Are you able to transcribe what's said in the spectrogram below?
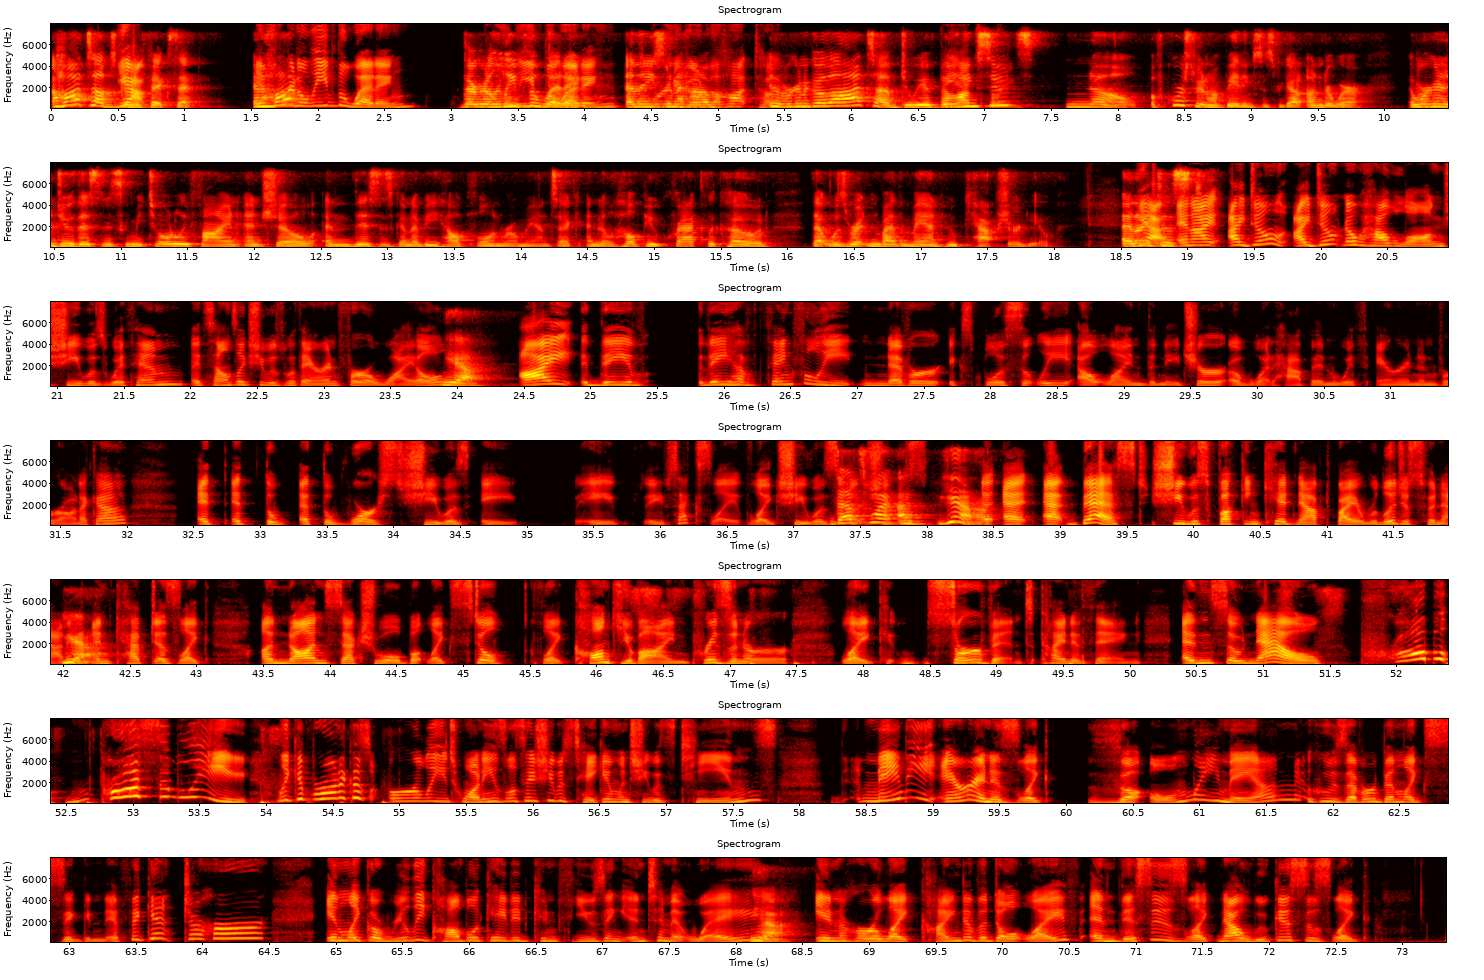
A hot tub's gonna Yeah. fix it. And we're hot- going to leave the wedding. They're gonna We're leave, the, leave the wedding, wedding. and then he's gonna, gonna go have the hot tub. We're gonna go to the hot tub. Do we have The bathing suits? No, of course we don't have bathing suits. We got underwear, and we're gonna do this, and it's gonna be totally fine and chill. And this is gonna be helpful and romantic, and it'll help you crack the code that was written by the man who captured you. And Yeah, I just, and I I don't I don't know how long she was with him. It sounds like she was with Aaron for a while. yeah, I they've they have thankfully never explicitly outlined the nature of what happened with Aaron and Veronica. At at the at the worst, she was a a a sex slave. Like she was. that's uh, what. was- I, yeah, at at best she was fucking kidnapped by a religious fanatic Yeah. and kept as like a non-sexual but like still like concubine prisoner like servant kind of thing. And so now probably possibly like in veronica's early 20s let's say she was taken when she was teens maybe aaron is like the only man who's ever been like significant to her in like a really complicated confusing intimate way yeah, in her like kind of adult life. And this is like now lucas is like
